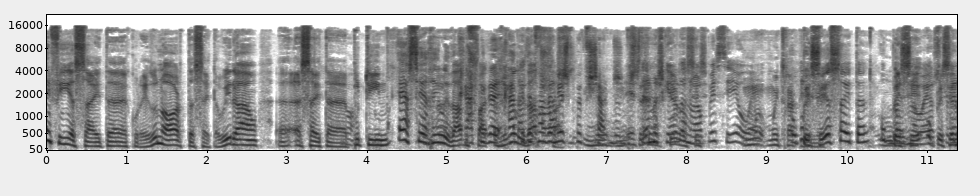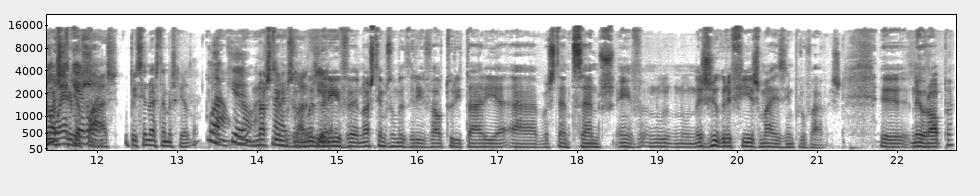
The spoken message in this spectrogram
enfim, aceita a Coreia do Norte, aceita o Irão, aceita Bom, Putin. Essa é a realidade dos factos. A realidade mesmo para fechar. A extrema-esquerda não é o PC, ou é? Muito o PC aceita. O PC não é, o PC não é capaz. O PC não é extrema-esquerda? Claro não, que é. Não, nós, temos uma é. deriva, nós temos uma deriva autoritária há bastantes anos em, no, no, nas geografias mais improváveis. na Europa,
